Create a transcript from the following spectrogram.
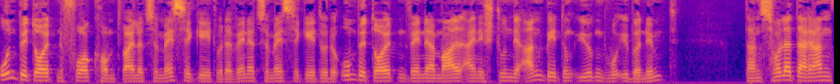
unbedeutend vorkommt, weil er zur Messe geht oder wenn er zur Messe geht oder unbedeutend, wenn er mal eine Stunde Anbetung irgendwo übernimmt, dann soll er daran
